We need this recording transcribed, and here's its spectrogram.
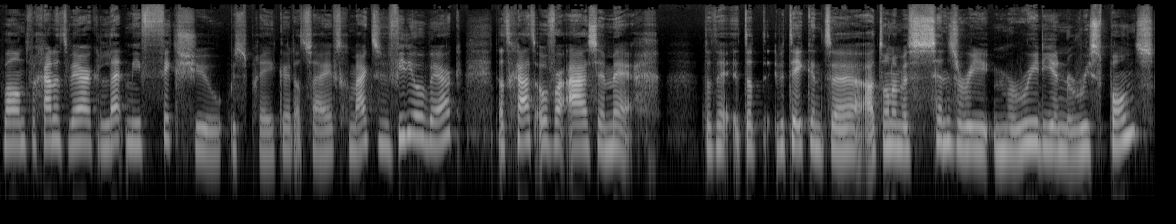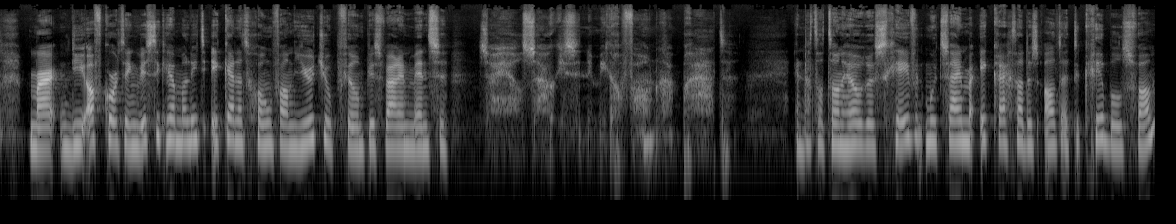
Want we gaan het werk Let Me Fix You bespreken dat zij heeft gemaakt. Het is een videowerk dat gaat over ASMR. Dat, dat betekent uh, Autonomous Sensory Meridian Response. Maar die afkorting wist ik helemaal niet. Ik ken het gewoon van YouTube-filmpjes waarin mensen zo heel zachtjes in de microfoon gaan praten. En dat dat dan heel rustgevend moet zijn. Maar ik krijg daar dus altijd de kribbels van.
